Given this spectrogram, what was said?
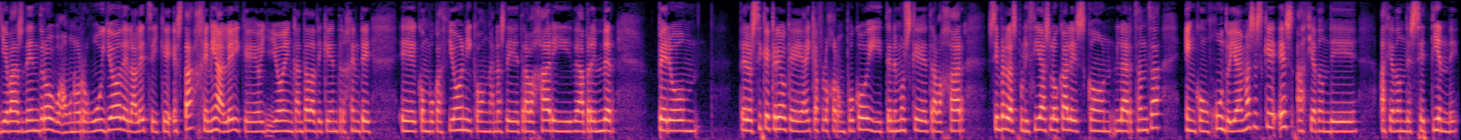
llevas dentro a un orgullo de la leche y que está genial, ¿eh? y que oye, yo encantada de que entre gente eh, con vocación y con ganas de trabajar y de aprender, pero, pero sí que creo que hay que aflojar un poco y tenemos que trabajar siempre las policías locales con la archancha en conjunto y además es que es hacia donde hacia donde se tiende.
